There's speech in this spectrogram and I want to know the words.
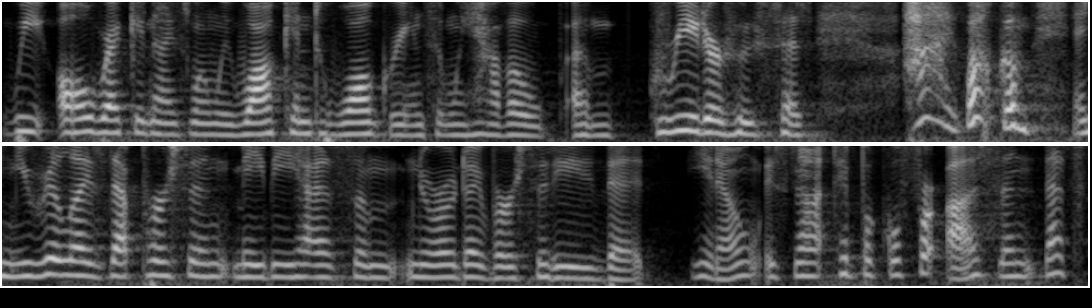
we all recognize when we walk into Walgreens and we have a, a greeter who says, Hi, welcome. And you realize that person maybe has some neurodiversity that, you know, is not typical for us. And that's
